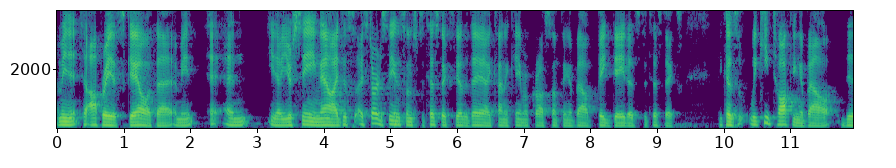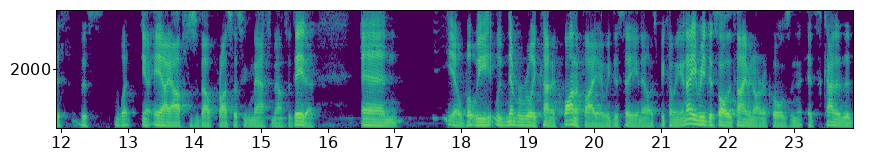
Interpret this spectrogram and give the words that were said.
I mean, to operate at scale at that, I mean, and you know, you're seeing now. I just I started seeing some statistics the other day. I kind of came across something about big data statistics because we keep talking about this this what you know AI ops is about processing mass amounts of data, and you know, but we we've never really kind of quantified it. We just say you know it's becoming, and I read this all the time in articles, and it's kind of the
